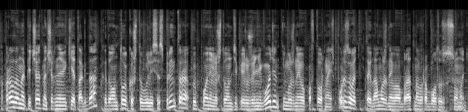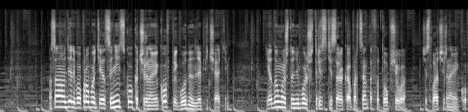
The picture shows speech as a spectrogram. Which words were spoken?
Оправданно печать на черновике тогда, когда он только что вылез из принтера, вы поняли, что он теперь уже не годен и можно его повторно использовать, и тогда можно его обратно в работу засунуть. На самом деле попробуйте оценить, сколько черновиков пригодны для печати. Я думаю, что не больше 30-40% от общего числа черновиков.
